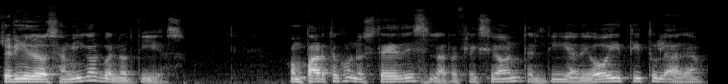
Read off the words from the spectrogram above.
Queridos amigos, buenos días. Comparto con ustedes la reflexión del día de hoy titulada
